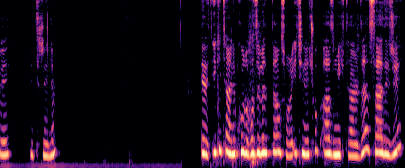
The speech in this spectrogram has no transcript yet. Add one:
ve bitirelim. Evet, iki tane kolu hazırladıktan sonra içine çok az miktarda sadece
